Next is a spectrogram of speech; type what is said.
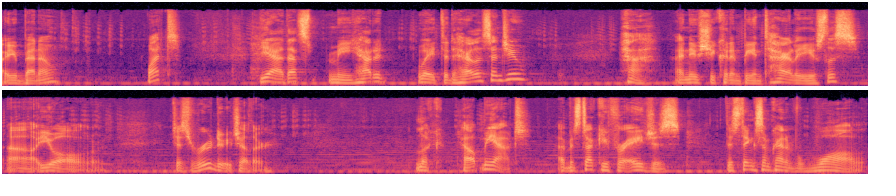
Are you Benno? What? Yeah, that's me. How did... Wait, did Herla send you? Ha, I knew she couldn't be entirely useless. Uh, you all just rude to each other. Look, help me out. I've been stuck here for ages. This thing's some kind of wall.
